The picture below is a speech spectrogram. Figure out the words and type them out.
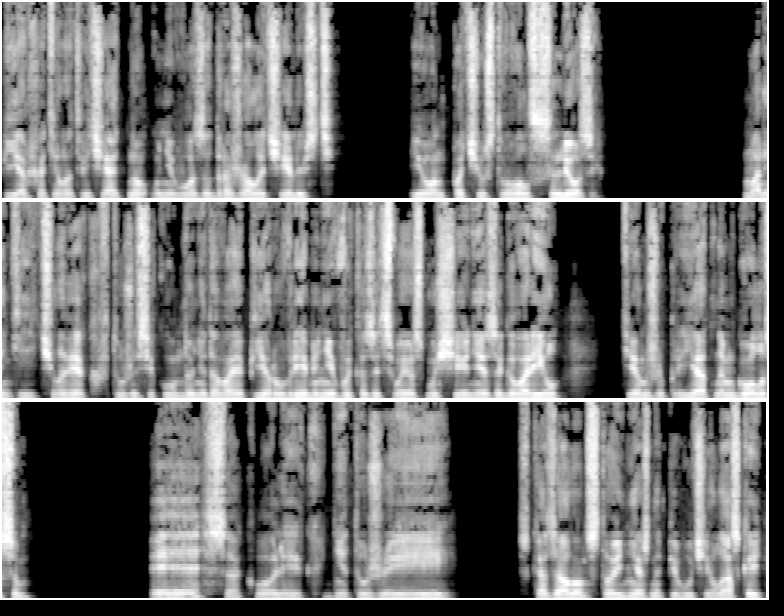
Пьер хотел отвечать, но у него задрожала челюсть, и он почувствовал слезы. Маленький человек, в ту же секунду, не давая Пьеру времени выказать свое смущение, заговорил тем же приятным голосом. — Э, соколик, не тужи, — сказал он с той нежно-певучей лаской,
